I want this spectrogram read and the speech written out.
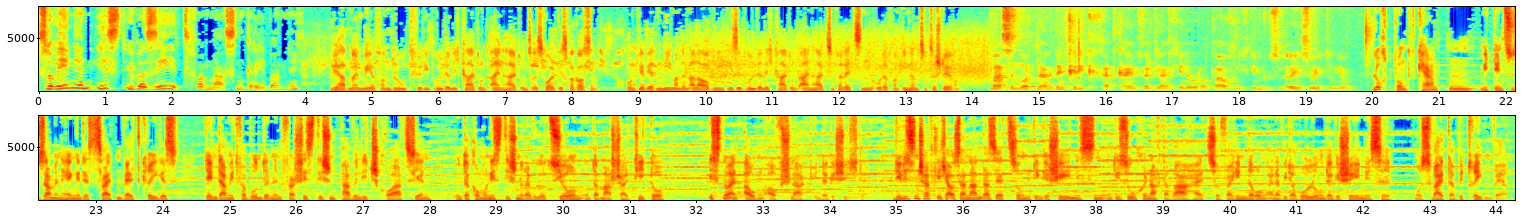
Slowenien ist übersät von Massengräbern, nicht? Wir haben ein Meer von Blut für die Brüderlichkeit und Einheit unseres Volkes vergossen. Und wir werden niemandem erlauben, diese Brüderlichkeit und Einheit zu verletzen oder von innen zu zerstören. Massenmord nach dem Krieg hat keinen Vergleich in Europa, auch nicht in, Russland, äh, in der Sowjetunion. Fluchtpunkt Kärnten mit den Zusammenhängen des Zweiten Weltkrieges, dem damit verbundenen faschistischen Pavelic Kroatien und der kommunistischen Revolution unter Marschall Tito ist nur ein Augenaufschlag in der Geschichte. Die wissenschaftliche Auseinandersetzung mit den Geschehnissen und die Suche nach der Wahrheit zur Verhinderung einer Wiederholung der Geschehnisse muss weiter betrieben werden.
